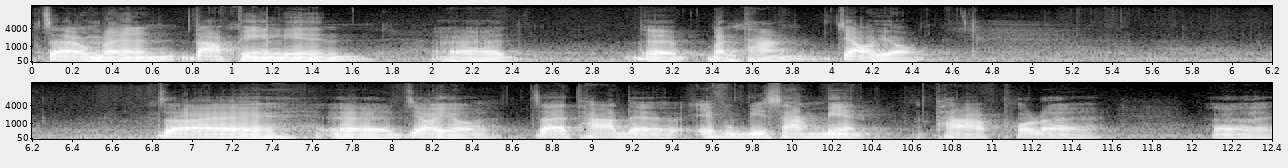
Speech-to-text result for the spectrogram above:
在我们大平林呃的本堂教友。在呃，教友在他的 FB 上面，他拍了呃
